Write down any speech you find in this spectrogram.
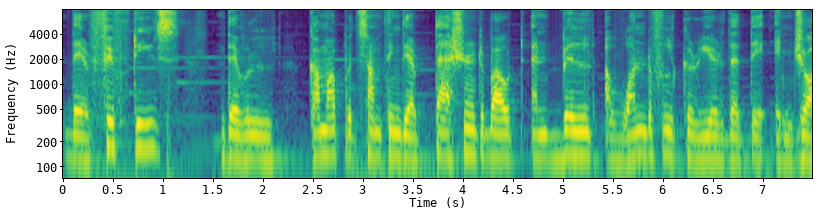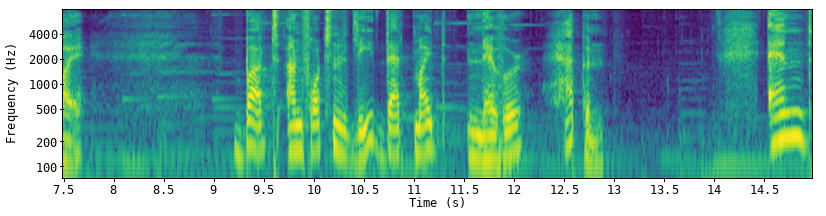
their 50s they will come up with something they are passionate about and build a wonderful career that they enjoy. But unfortunately that might never happen. And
